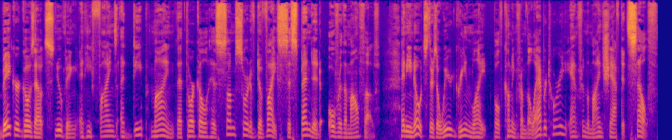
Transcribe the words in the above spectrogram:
Baker goes out snooping and he finds a deep mine that Thorkel has some sort of device suspended over the mouth of. And he notes there's a weird green light both coming from the laboratory and from the mine shaft itself.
